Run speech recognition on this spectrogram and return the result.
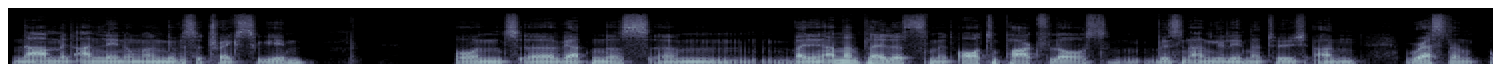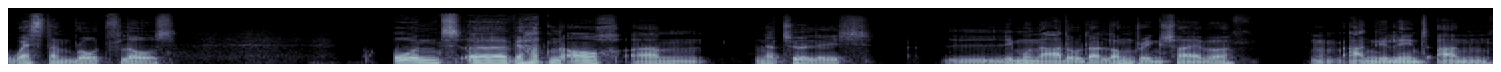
Namen mit Anlehnung an gewisse Tracks zu geben. Und äh, wir hatten das ähm, bei den anderen Playlists mit Autumn Park Flows, ein bisschen angelehnt natürlich an Western, Western Road Flows. Und äh, wir hatten auch ähm, natürlich Limonade oder Longdrink-Scheibe, ähm, angelehnt an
